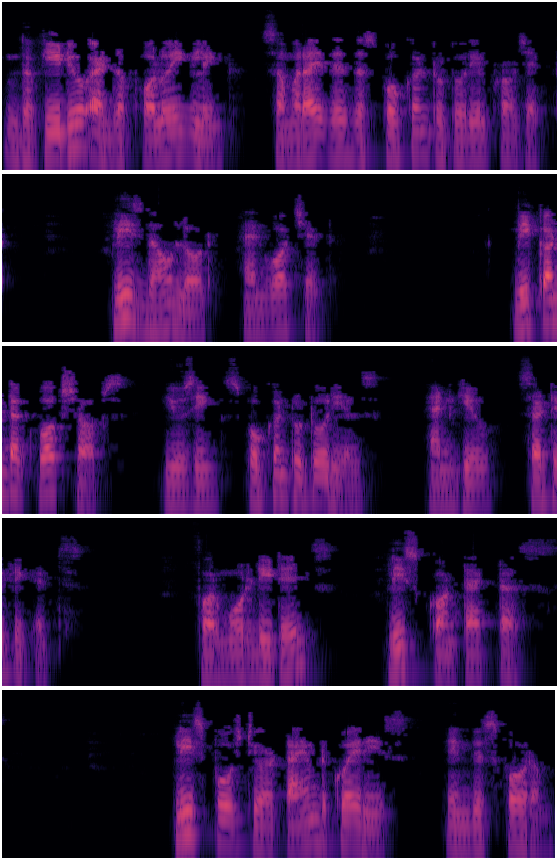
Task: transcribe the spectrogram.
The video at the following link summarizes the spoken tutorial project. Please download and watch it. We conduct workshops using spoken tutorials and give certificates. For more details, please contact us. Please post your timed queries in this forum.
